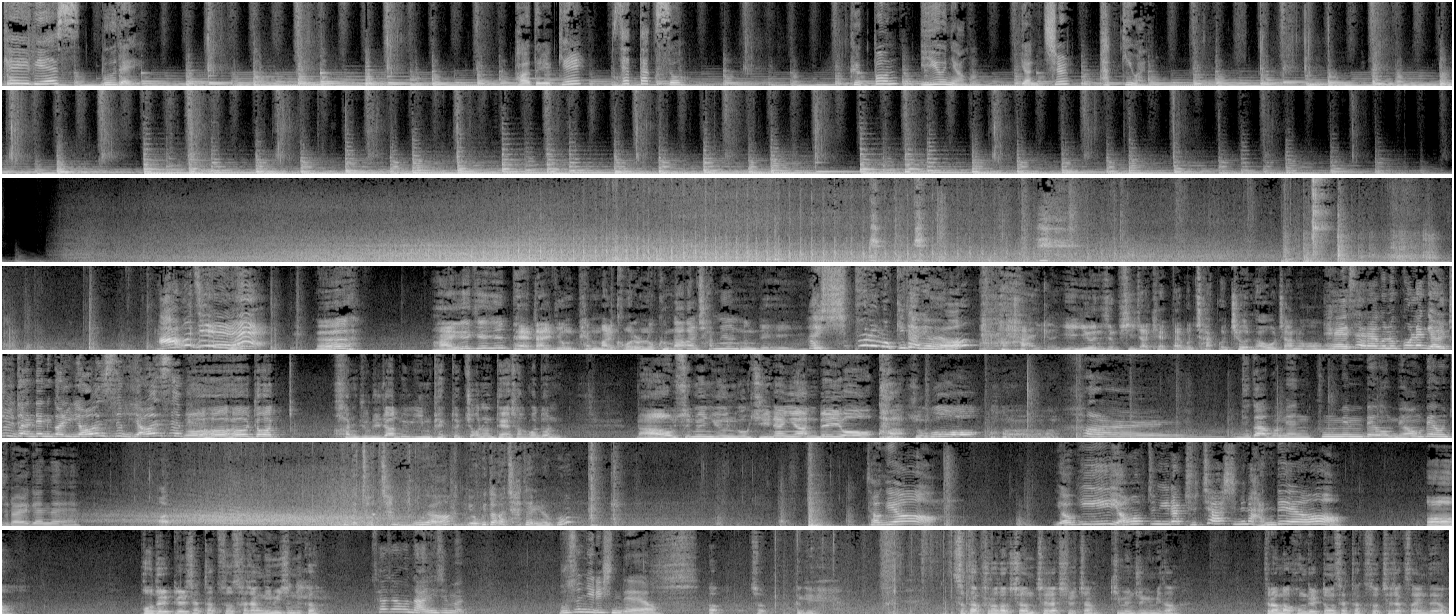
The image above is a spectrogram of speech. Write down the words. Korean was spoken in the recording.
KBS 무대. 버들길 세탁소. 극본 이윤영 연출 박기환 배달 중 팻말 걸어놓고 나갈 참이었는데. 아, 10분을 못 기다려요? 아이고, 이 연습 시작했다고 자꾸 전화 오잖아. 대사라고는 꼴랑 열 줄도 안 되는 걸 연습, 연습. 어허허, 저한 줄이라도 임팩트 쩌는 대사거든. 나 없으면 연극 진행이 안 돼요. 수고. 헐, 누가 보면 국민 배우 명배우인 줄 알겠네. 어, 근데 저차 뭐야? 여기다가 차 대려고? 저기요. 여기 영업 중이라 주차하시면 안 돼요. 아, 버들길 세탁소 사장님이십니까? 사장은 아니지만 무슨 일이신데요? 아, 저 여기 스타 프로덕션 제작실장 김현중입니다. 드라마 홍길동 세탁소 제작사인데요.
